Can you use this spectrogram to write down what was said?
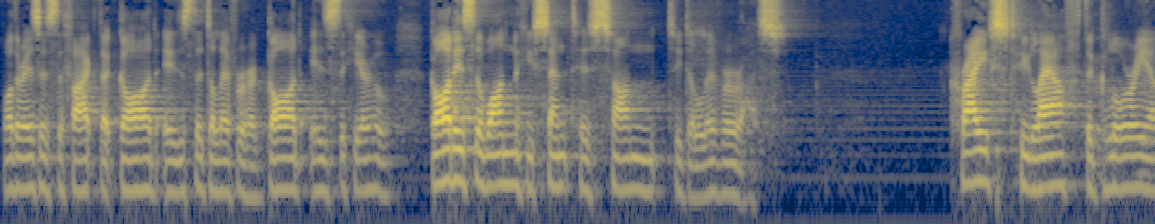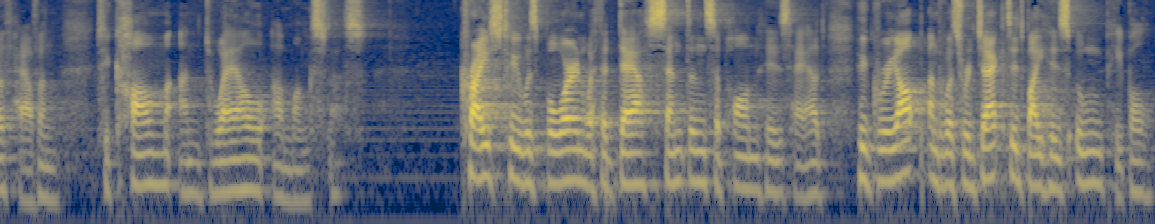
What there is is the fact that God is the deliverer, God is the hero, God is the one who sent his Son to deliver us. Christ, who left the glory of heaven to come and dwell amongst us. Christ, who was born with a death sentence upon his head, who grew up and was rejected by his own people,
